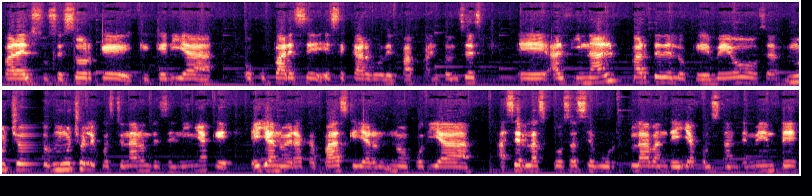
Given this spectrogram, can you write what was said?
para el sucesor que, que quería ocupar ese, ese cargo de papa. Entonces, eh, al final parte de lo que veo, o sea, mucho, mucho le cuestionaron desde niña que ella no era capaz, que ella no podía hacer las cosas, se burlaban de ella constantemente.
